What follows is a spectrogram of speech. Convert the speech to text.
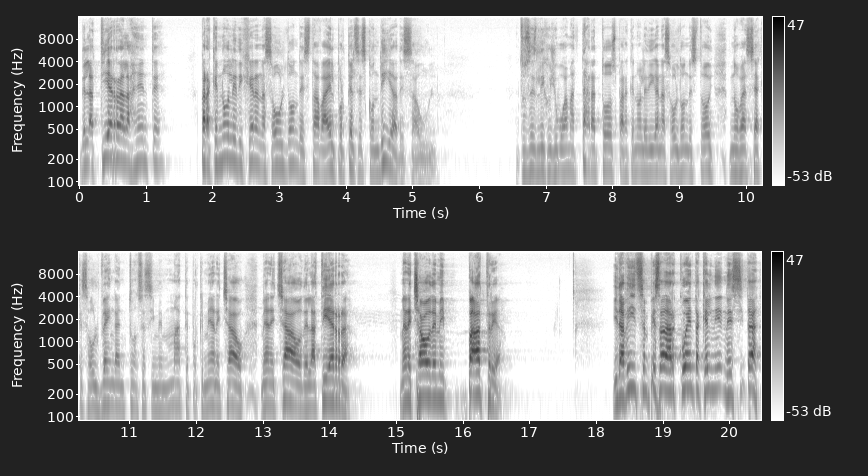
de la tierra a la gente, para que no le dijeran a Saúl dónde estaba él, porque él se escondía de Saúl. Entonces le dijo, yo voy a matar a todos para que no le digan a Saúl dónde estoy, no sea que Saúl venga entonces y me mate, porque me han echado, me han echado de la tierra, me han echado de mi patria. Y David se empieza a dar cuenta que él necesita,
